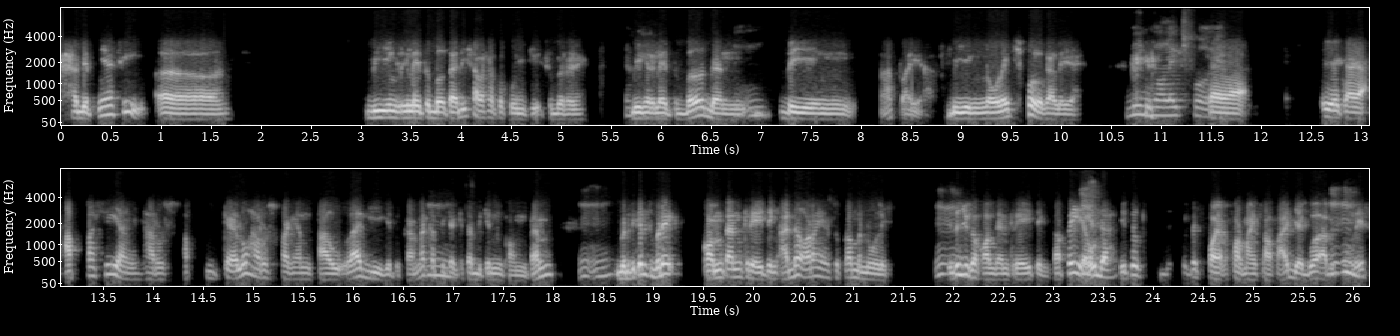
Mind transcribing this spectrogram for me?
habitnya sih eh being relatable tadi salah satu kunci sebenarnya. Being relatable dan being apa ya? Being knowledgeful kali ya. Being knowledgeful. ya. Kayak Iya kayak apa sih yang harus kayak lu harus pengen tahu lagi gitu karena ketika kita bikin konten Mm-mm. berarti kan sebenarnya content creating ada orang yang suka menulis Mm-mm. itu juga content creating tapi ya Iya. udah itu itu for, for myself aja gue abis Mm-mm. nulis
